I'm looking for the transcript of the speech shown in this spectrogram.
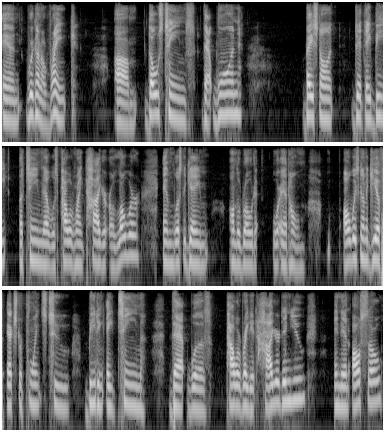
and we're going to rank um, those teams that won based on did they beat a team that was power ranked higher or lower, and was the game on the road or at home. Always going to give extra points to beating a team that was power rated higher than you. And then also,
